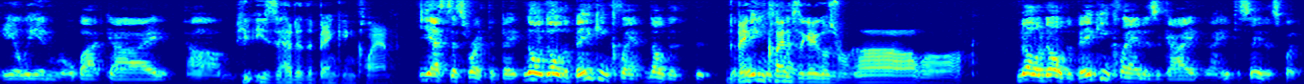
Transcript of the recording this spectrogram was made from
alien robot guy. Um, He, he's the head of the banking clan. yes, that's right. The bank. No, no, the banking clan. No, the the, The, banking, clan, is the guy who goes. No, no, the banking clan is a guy, and I hate to say this, but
